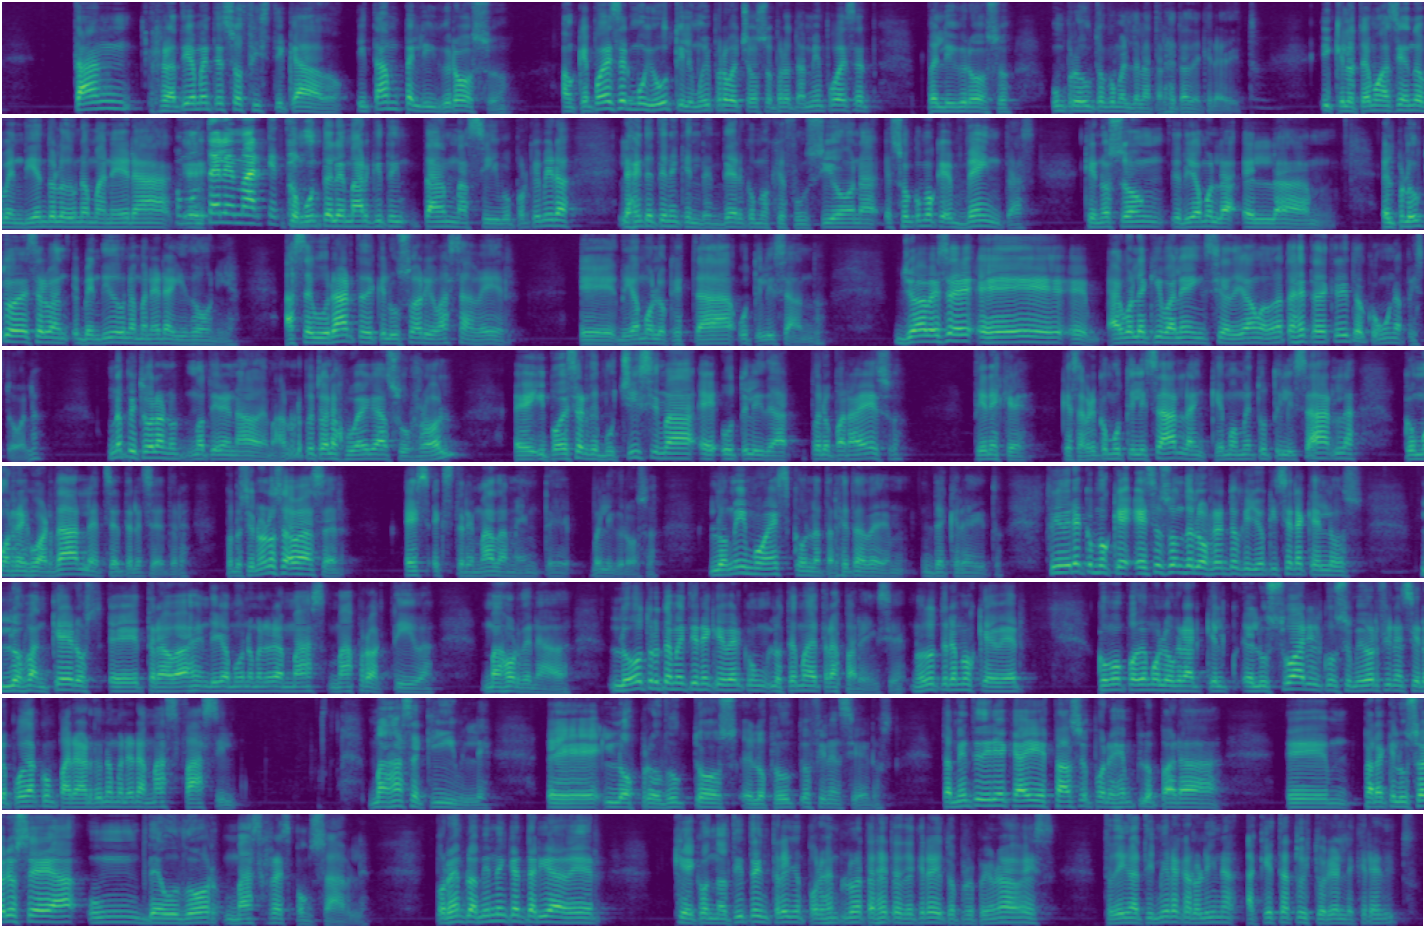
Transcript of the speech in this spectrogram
tan relativamente sofisticado y tan peligroso, aunque puede ser muy útil y muy provechoso, pero también puede ser peligroso un producto como el de la tarjeta de crédito. Y que lo estemos haciendo vendiéndolo de una manera... Como un telemarketing. Como un telemarketing tan masivo. Porque mira, la gente tiene que entender cómo es que funciona. Son como que ventas que no son, digamos, el, producto debe ser vendido de una manera idónea. Asegurarte de que el usuario va a saber, eh, digamos, lo que está utilizando. Yo a veces eh, eh, hago la equivalencia, digamos, de una tarjeta de crédito con una pistola. Una pistola no, tiene nada de malo. Una pistola juega su rol y puede ser de muchísima utilidad, pero para eso tienes que, que, saber cómo utilizarla, en qué momento utilizarla, cómo resguardarla, etcétera, etcétera. Pero si no lo sabes hacer, es extremadamente peligrosa. Lo mismo es con la tarjeta de, crédito. yo diría como que esos son de los retos que yo quisiera que los, los banqueros eh, trabajen, digamos, de una manera más, más proactiva, más ordenada. Lo otro también tiene que ver con los temas de transparencia. Nosotros tenemos que ver cómo podemos lograr que el, usuario, el consumidor financiero pueda comparar de una manera más fácil, más asequible eh, los, productos, eh, los productos financieros. También te diría que hay espacio, por ejemplo, para, para que el usuario sea un deudor más responsable. Por ejemplo, a mí me encantaría ver que cuando a ti te entreguen, por ejemplo, una tarjeta de crédito por primera vez, te digan a ti, mira Carolina, aquí está tu historial de crédito,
